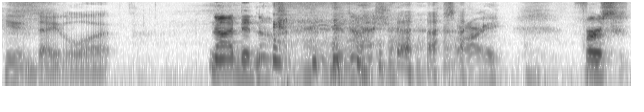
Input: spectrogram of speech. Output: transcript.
He didn't date a lot. No, I did not. I did not. Sorry. First,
